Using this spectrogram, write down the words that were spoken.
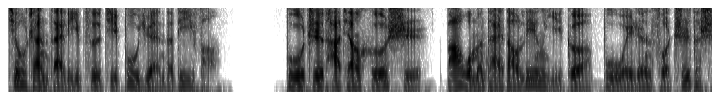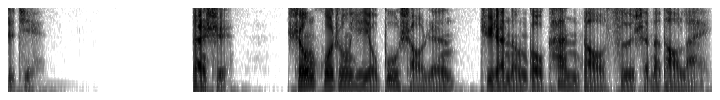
就站在离自己不远的地方，不知他将何时把我们带到另一个不为人所知的世界。但是，生活中也有不少人居然能够看到死神的到来，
